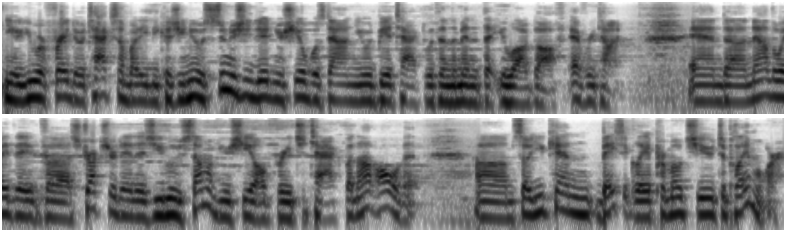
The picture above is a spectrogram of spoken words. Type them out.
you know you were afraid to attack somebody because you knew as soon as you did and your shield was down you would be attacked within the minute that you logged off every time. And uh, now the way they've uh, structured it is you lose some of your shield for each attack but not all of it. Um, so you can basically it promotes you to play more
